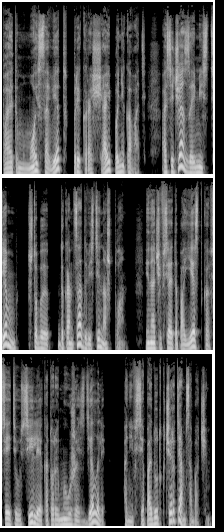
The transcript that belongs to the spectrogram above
Поэтому мой совет — прекращай паниковать. А сейчас займись тем, чтобы до конца довести наш план. Иначе вся эта поездка, все эти усилия, которые мы уже сделали, они все пойдут к чертям собачьим.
